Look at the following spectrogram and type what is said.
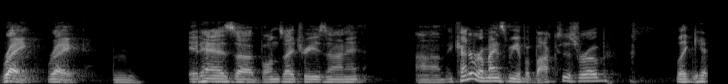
Right, right. Mm. It has uh, bonsai trees on it. Um, it kind of reminds me of a boxer's robe. like, Yeah.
